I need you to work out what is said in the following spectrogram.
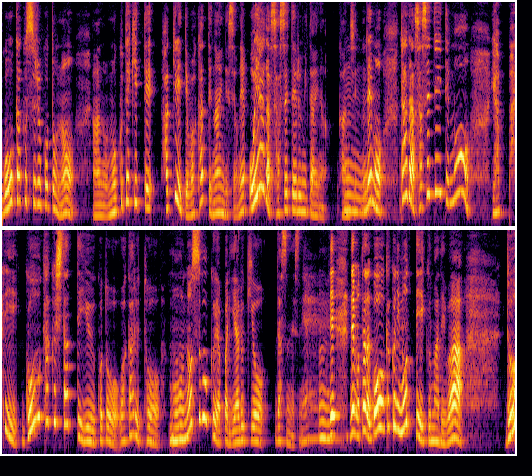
合格することのあの目的ってはっきり言って分かってないんですよね。親がさせてるみたいな感じ、うん、でもたださせていてもやっぱり合格したっていうことを分かるとものすごくやっぱりやる気を出すんですね。うん、ででもただ合格に持っていくまではどう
